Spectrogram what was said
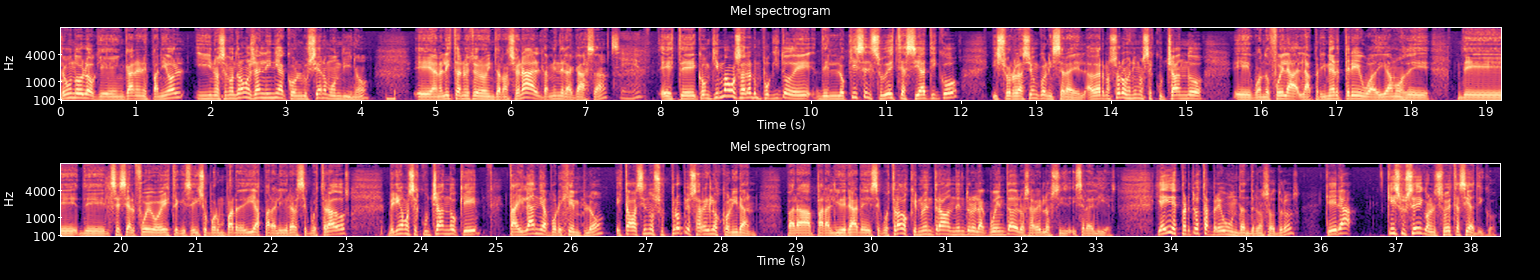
Segundo bloque en Cana en Español y nos encontramos ya en línea con Luciano Mondino, eh, analista nuestro internacional, también de la casa, Sí. este, con quien vamos a hablar un poquito de, de lo que es el sudeste asiático y su relación con Israel. A ver, nosotros venimos escuchando eh, cuando fue la, la primer tregua, digamos, de, de- del cese al fuego este que se hizo por un par de días para liberar secuestrados, veníamos escuchando que Tailandia, por ejemplo, estaba haciendo sus propios arreglos con Irán para, liberar eh, secuestrados que no entraban dentro de la cuenta de los arreglos is- israelíes. Y ahí despertó esta pregunta entre nosotros, que era, ¿qué sucede con el sudeste asiático?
